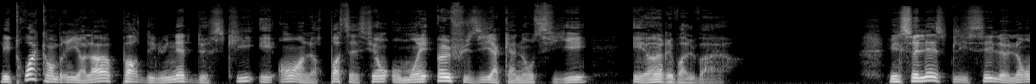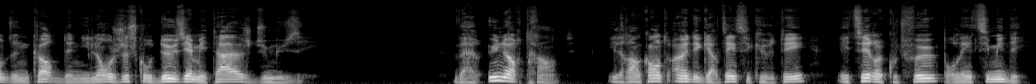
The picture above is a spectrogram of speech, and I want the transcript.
Les trois cambrioleurs portent des lunettes de ski et ont en leur possession au moins un fusil à canon scié et un revolver. Ils se laissent glisser le long d'une corde de nylon jusqu'au deuxième étage du musée. Vers 1h30, ils rencontrent un des gardiens de sécurité et tirent un coup de feu pour l'intimider.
